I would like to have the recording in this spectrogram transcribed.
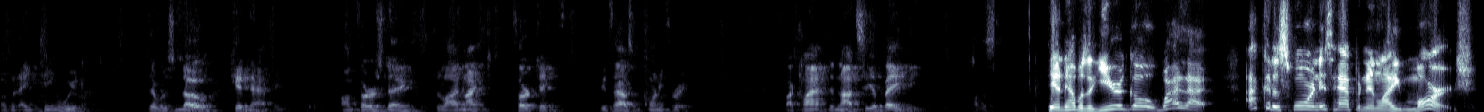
of an 18 wheeler. There was no kidnapping on Thursday, July 9th, 13th, 2023. My client did not see a baby Damn, that was a year ago. Why not? I could have sworn this happened in like March.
